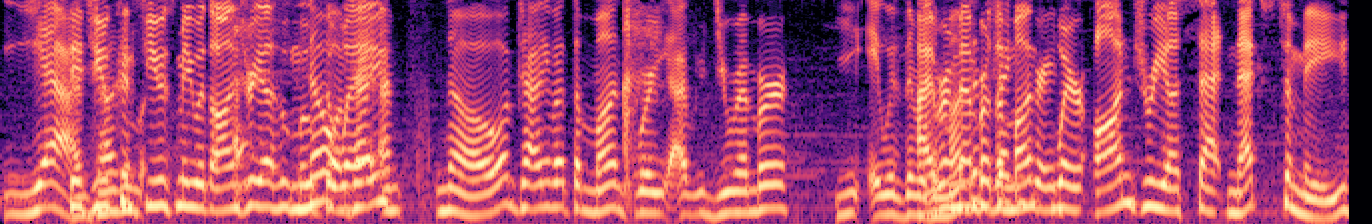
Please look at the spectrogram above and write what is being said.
Yeah. Did I'm you confuse me with Andrea who moved about, no, I'm away? ta- I'm, no, I'm talking about the month where you, I, do you remember? It was there was I a month remember the month grade- where Andrea sat next to me.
